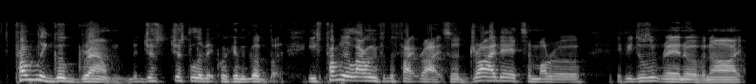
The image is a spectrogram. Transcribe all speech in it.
it's probably good ground, but just just a little bit quicker than good. But he's probably allowing for the fact right. So dry day tomorrow. If it doesn't rain overnight,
